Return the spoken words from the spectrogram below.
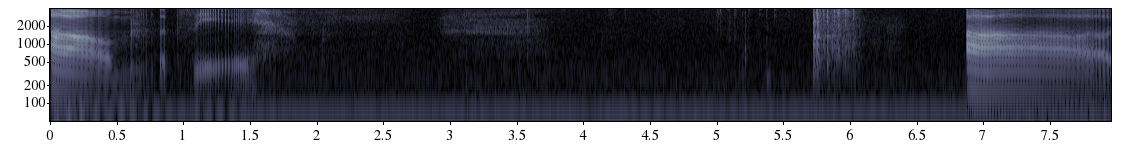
Um, let's see. Uh,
